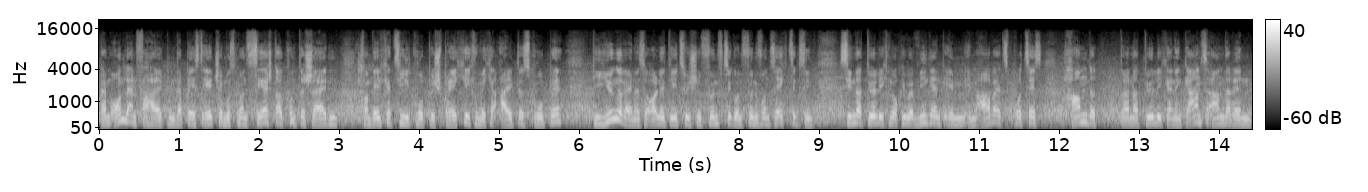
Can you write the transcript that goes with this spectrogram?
Beim Online-Verhalten der Best Ager muss man sehr stark unterscheiden, von welcher Zielgruppe spreche ich, von welcher Altersgruppe. Die Jüngeren, also alle, die zwischen 50 und 65 sind, sind natürlich noch überwiegend im, im Arbeitsprozess, haben da, da natürlich einen ganz anderen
